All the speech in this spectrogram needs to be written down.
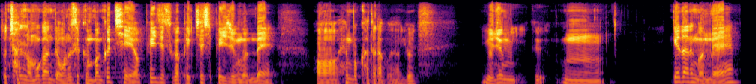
또 잘 넘어가는데 어느새 금방 끝이에요. 페이지 수가 170페이지 정도인데 어 행복하더라고요. 요, 요즘 그, 음, 깨달은 건데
